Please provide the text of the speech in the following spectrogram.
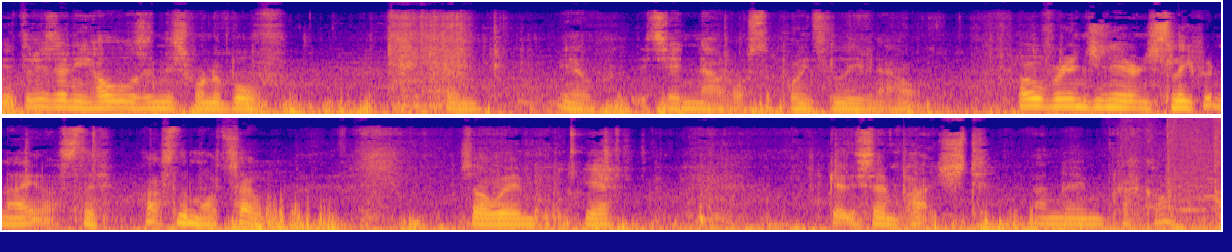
if there is any holes in this one above, then you know it's in now. What's the point of leaving it out? Over engineer and sleep at night. That's the that's the motto. So um, yeah, get this end patched and um, crack on.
